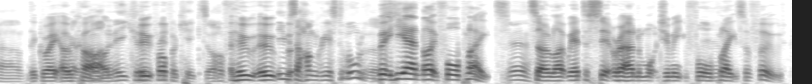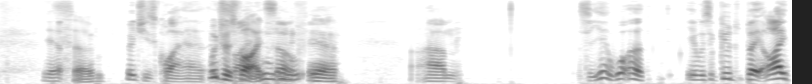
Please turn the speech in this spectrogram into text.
Um, The great Great and he could who, have proper kicked off. who, who, He was the hungriest of all of us. but he had like four plates. Yeah. So like we had to sit around and watch him eat four Yeah. plates of food. yeah, So which is quite a, a which was fine. itself. yeah. Yeah. Um. So yeah, what a. It was a good, but I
